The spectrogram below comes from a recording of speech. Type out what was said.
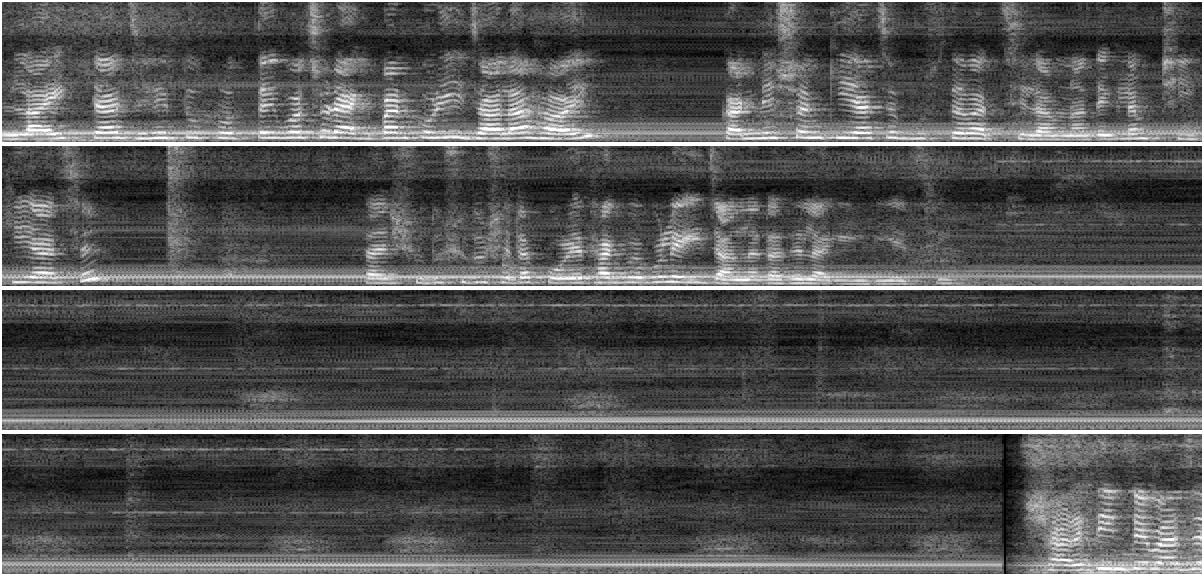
লাইটটা যেহেতু প্রত্যেক বছর একবার করেই জ্বালা হয় কন্ডিশন কি আছে বুঝতে পারছিলাম না। দেখলাম ঠিকই আছে, তাই শুধু শুধু সেটা পড়ে থাকবে বলে এই জানলাটাতে লাগিয়ে দিয়েছি। সাড়ে তিনটে বাজে,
